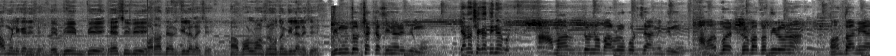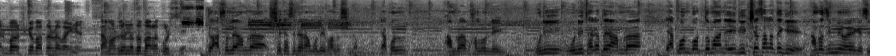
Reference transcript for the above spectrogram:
আওয়ামী লীগে দিছে। বিএমপি এসিবি ওরা দেশ গিলা লাইছে বল মাছের মতন গিলা লাইছে দিমু তো শেখ হাসিনারই দিমু কেন শেখ হাসিনা আমার জন্য ভালো করছে আমি দিমু। আমার বয়স্কের ভাতা দিল না অন্ত আমি আর বয়স্ক ভাতাটা পাই না। তা আমার জন্য তো ভালো করছে। তো আসলে আমরা শেখ হাসিনার আমলেই ভালো ছিলাম। এখন আমরা ভালো নেই। উনি উনি থাকাতে আমরা এখন বর্তমান এই রিক্সা চালাতে গিয়ে আমরা জিম্মি হয়ে গেছি।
